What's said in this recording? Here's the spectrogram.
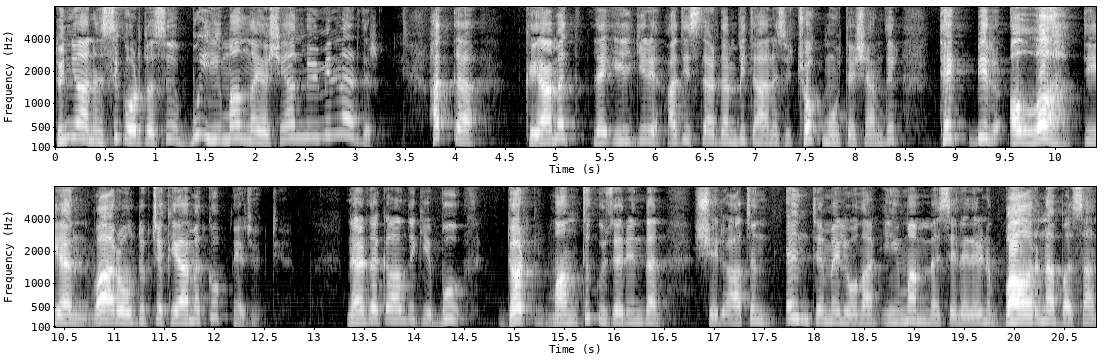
Dünyanın sigortası bu imanla yaşayan müminlerdir. Hatta kıyametle ilgili hadislerden bir tanesi çok muhteşemdir. Tek bir Allah diyen var oldukça kıyamet kopmayacak diyor. Nerede kaldı ki bu dört mantık üzerinden şeriatın en temeli olan iman meselelerini bağrına basan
